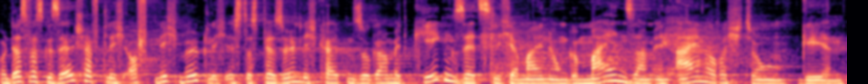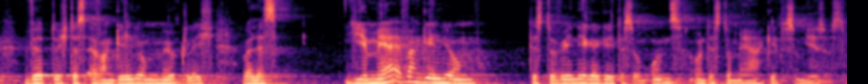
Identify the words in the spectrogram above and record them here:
Und das, was gesellschaftlich oft nicht möglich ist, dass Persönlichkeiten sogar mit gegensätzlicher Meinung gemeinsam in eine Richtung gehen, wird durch das Evangelium möglich, weil es Je mehr Evangelium, desto weniger geht es um uns und desto mehr geht es um Jesus.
